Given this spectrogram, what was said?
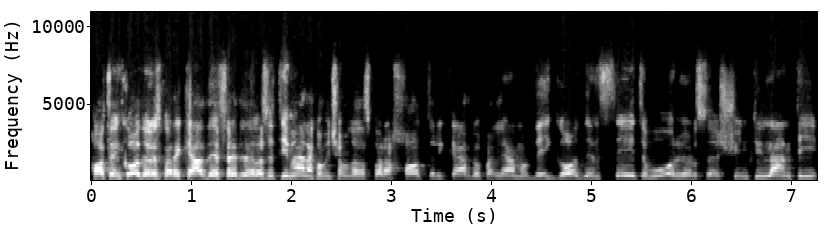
Hot and cold, le squadre calde e fredde della settimana. Cominciamo dalla squadra hot, Riccardo. Parliamo dei Golden State Warriors, scintillanti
